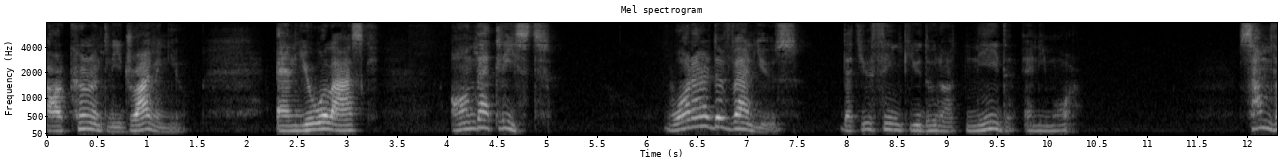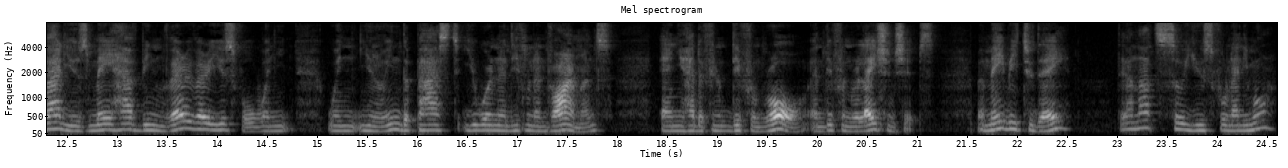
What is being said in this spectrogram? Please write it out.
are currently driving you. And you will ask on that list, what are the values that you think you do not need anymore? Some values may have been very, very useful when when you know in the past you were in a different environment and you had a different role and different relationships. But maybe today they are not so useful anymore.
